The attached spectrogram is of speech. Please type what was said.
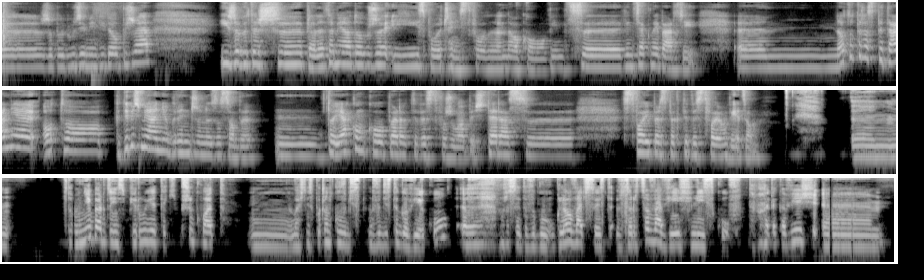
żeby ludzie mieli dobrze, i żeby też e, planeta miała dobrze i społeczeństwo naokoło, więc, e, więc jak najbardziej. No to teraz pytanie o to, gdybyś miała nieograniczone zasoby, mm, to jaką kooperatywę stworzyłabyś teraz e, z Twojej perspektywy, z Twoją wiedzą? To mnie bardzo inspiruje taki przykład właśnie z początku XX wieku. E, można sobie to wygooglować, to jest wzorcowa wieś Lisków. To była taka wieś, e,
